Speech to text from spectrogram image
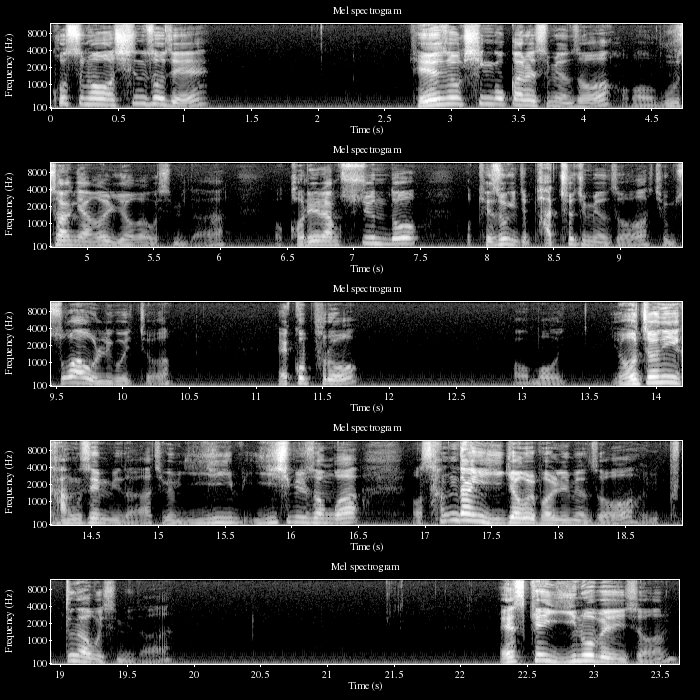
코스모 신소재 계속 신고가를 쓰면서 어, 우상향을 이어가고 있습니다. 어, 거래량 수준도 어, 계속 이제 받쳐주면서 지금 쏘아 올리고 있죠. 에코프로 어, 뭐 여전히 강세입니다. 지금 21선과 어, 상당히 이격을 벌리면서 급등하고 있습니다. SK 이노베이션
